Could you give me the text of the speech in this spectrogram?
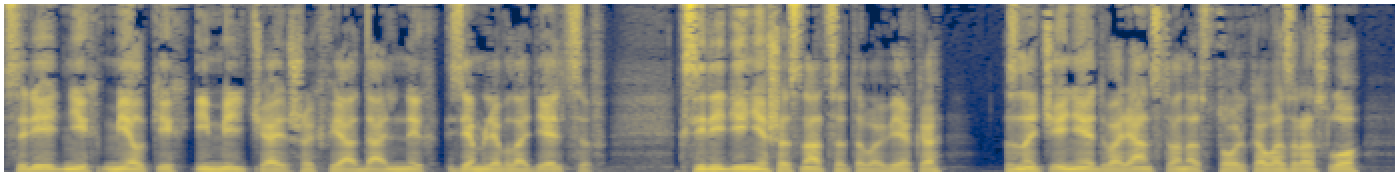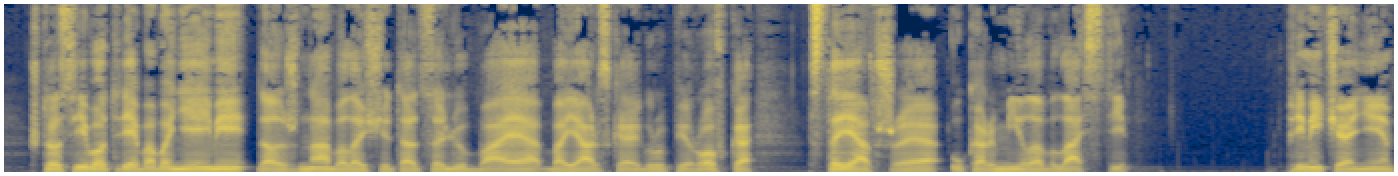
средних, мелких и мельчайших феодальных землевладельцев. К середине XVI века значение дворянства настолько возросло, что с его требованиями должна была считаться любая боярская группировка, стоявшая у кормила власти. Примечание.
